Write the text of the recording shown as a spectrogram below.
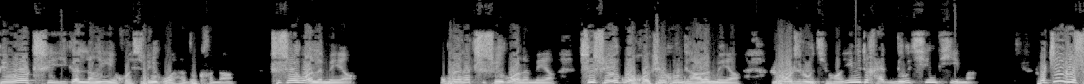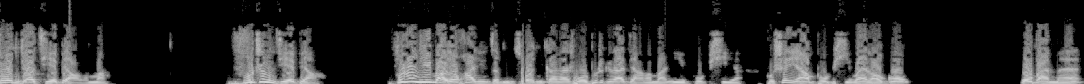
比如吃一个冷饮或水果，他都可能吃水果了没有？我不知道他吃水果了没有，吃水果或吹空调了没有？如果这种情况，因为这孩子流清涕嘛，说这个时候你就要解表了嘛，扶正解表，扶正解表的话你怎么做？你刚才说我不是跟他讲了吗？你补脾、补肾阳、补脾、外劳宫、揉板门，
